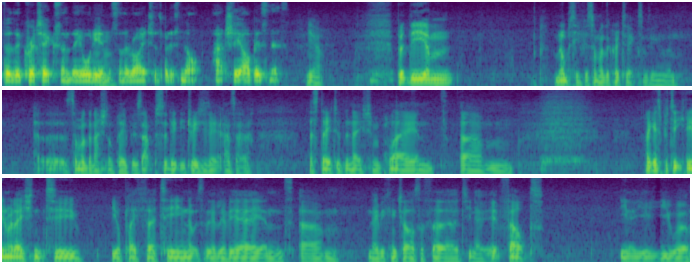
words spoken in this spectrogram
for the critics and the audience and the writers but it's not actually our business. Yeah, but the um, I mean, obviously for some of the critics, thinking uh, some of the national papers absolutely treated it as a a state of the nation play, and um, I guess particularly in relation to your play 13 that was at the Olivier and um, maybe King Charles III. You know, it felt, you know, you you were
